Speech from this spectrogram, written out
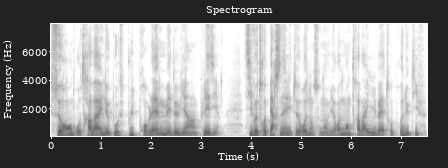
se rendre au travail ne pose plus de problème mais devient un plaisir. Si votre personnel est heureux dans son environnement de travail, il va être productif.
